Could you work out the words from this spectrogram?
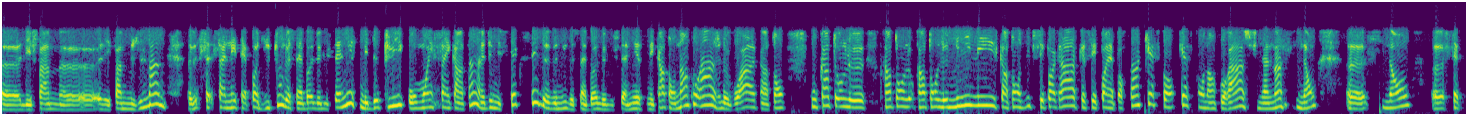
euh, les femmes euh, les femmes musulmanes. Euh, ça, ça n'était pas du tout le symbole de l'islamisme mais depuis au moins 50 ans un demi-siècle c'est devenu le symbole de l'islamisme. Mais quand on encourage le voile quand on ou quand on le quand on quand on le minimise quand on dit que c'est pas grave que c'est pas important qu'est-ce qu'on qu'est-ce qu'on encourage finalement sinon sinon cette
